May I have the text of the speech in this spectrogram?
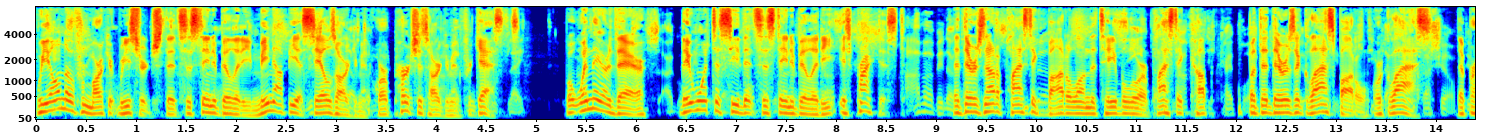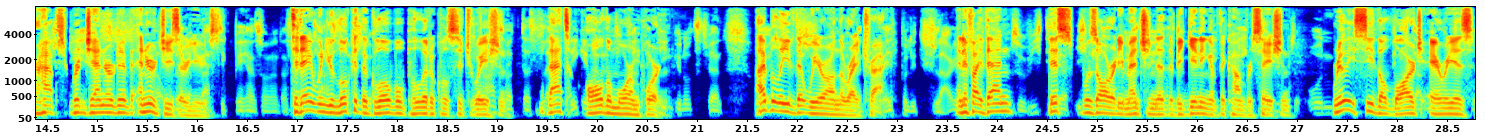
We all know from market research that sustainability may not be a sales argument or a purchase argument for guests. But when they are there, they want to see that sustainability is practiced. That there is not a plastic bottle on the table or a plastic cup, but that there is a glass bottle or glass, that perhaps regenerative energies are used. Today, when you look at the global political situation, that's all the more important. I believe that we are on the right track. And if I then, this was already mentioned at the beginning of the conversation, really see the large areas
